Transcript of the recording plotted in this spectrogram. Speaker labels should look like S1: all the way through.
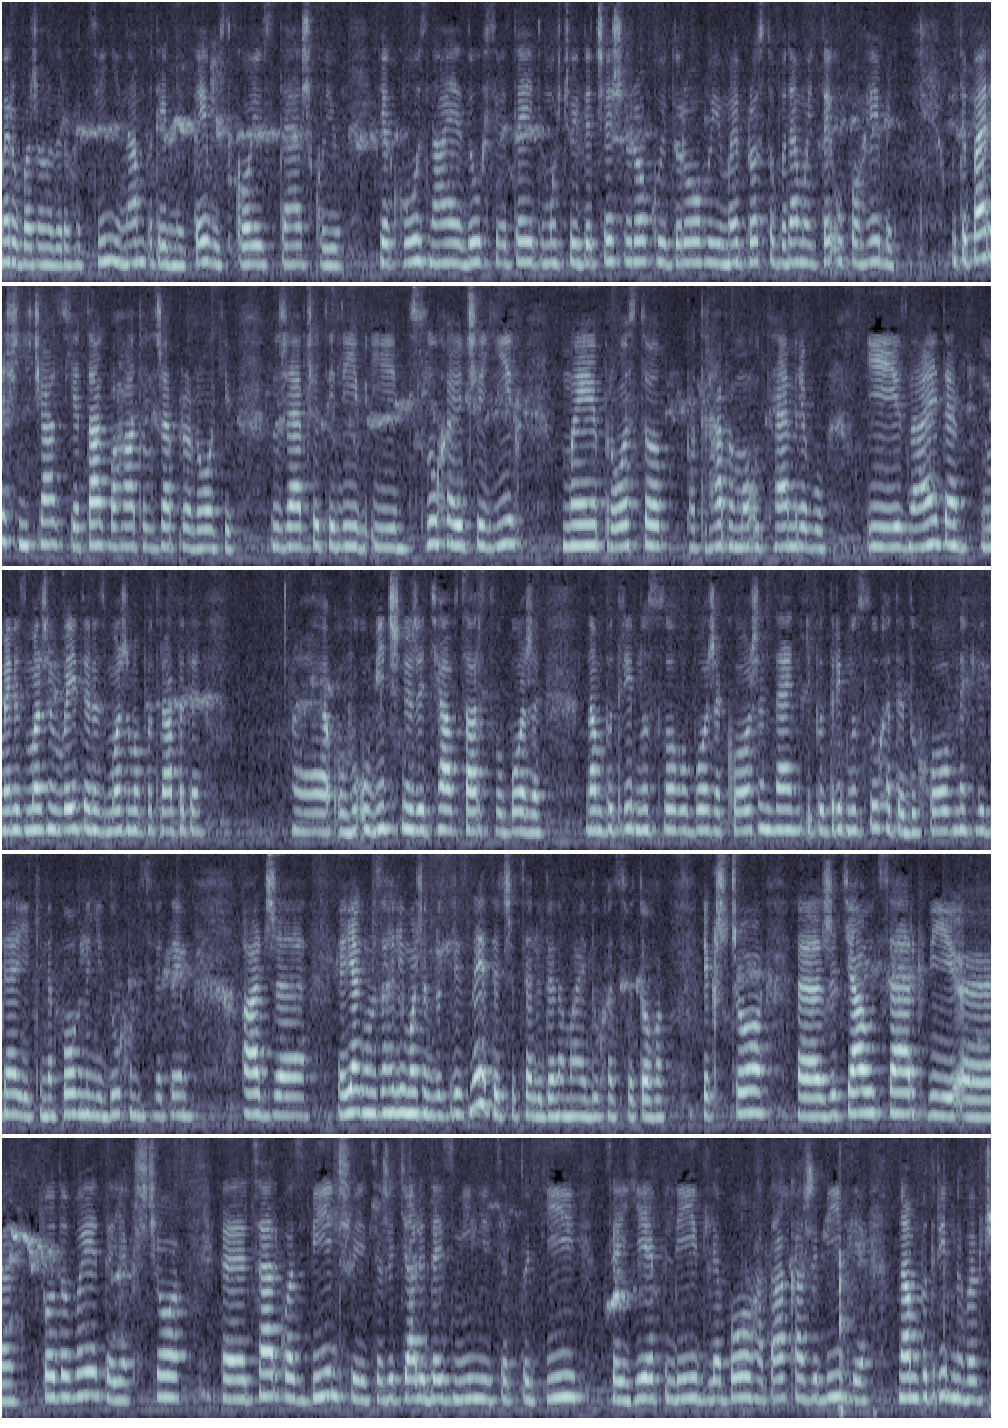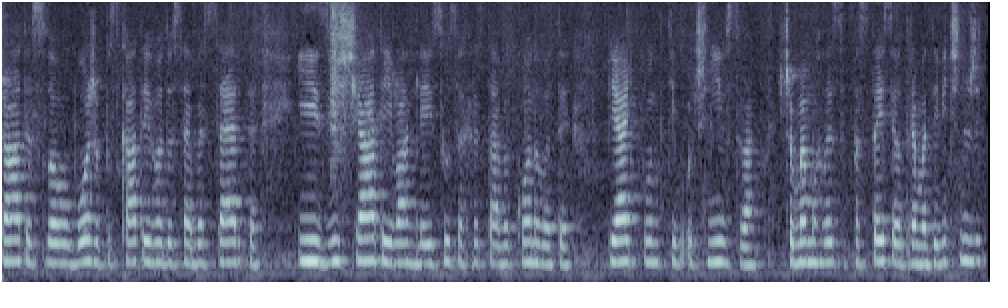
S1: Миру Божого дорогоцінні, нам потрібно йти вузькою стежкою, яку знає Дух Святий, тому що йдучи широкою дорогою, ми просто будемо йти у погибель. У теперішній час є так багато лжепророків, лжевчителів, і слухаючи їх, ми просто потрапимо у темряву. І знаєте, ми не зможемо вийти, не зможемо потрапити у вічне життя в Царство Боже. Нам потрібно Слово Боже кожен день і потрібно слухати духовних людей, які наповнені Духом Святим. Адже е, як ми взагалі можемо розрізнити, чи ця людина має Духа Святого, якщо е, життя у церкві е, плодовите, якщо е, церква збільшується, життя людей змінюється, тоді це є плід для Бога, так каже Біблія. Нам потрібно вивчати Слово Боже, пускати його до себе з серця і звіщати Євангелія Ісуса Христа, виконувати п'ять пунктів учнівства, щоб ми могли спастися, отримати вічне життя.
